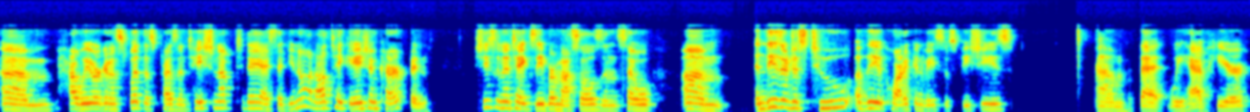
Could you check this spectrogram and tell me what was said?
um, how we were going to split this presentation up today, I said, you know what, I'll take Asian carp and she's going to take zebra mussels. And so, um, and these are just two of the aquatic invasive species um, that we have here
